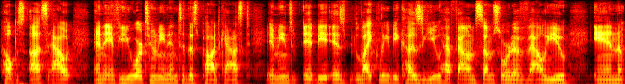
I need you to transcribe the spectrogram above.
Helps us out. And if you are tuning into this podcast, it means it be, is likely because you have found some sort of value in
